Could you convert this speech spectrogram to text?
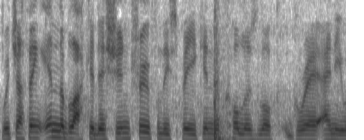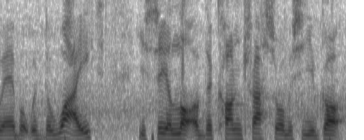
which I think in the black edition, truthfully speaking, the colours look great anyway, but with the white, you see a lot of the contrast. So obviously you've got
